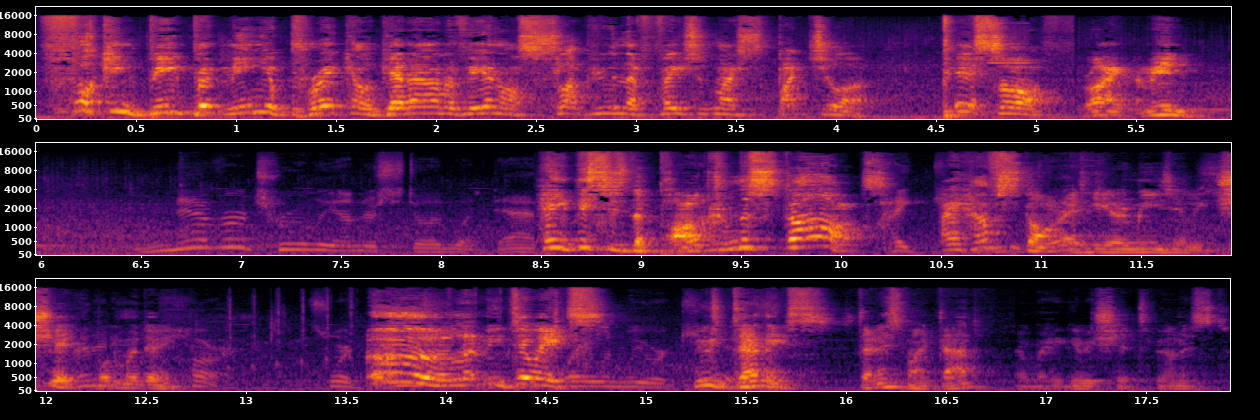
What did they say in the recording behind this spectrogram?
Fucking beep at me, you prick! I'll get out of here and I'll slap you in the face with my spatula. Piss off! Right, I'm in. Never truly understood what Dad. Hey, this is the park from the start. I I have started here immediately. Shit, what am I doing? Ugh, let me do it. we Who's. Dennis? Is Dennis my dad? I don't really give a shit, to be honest.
